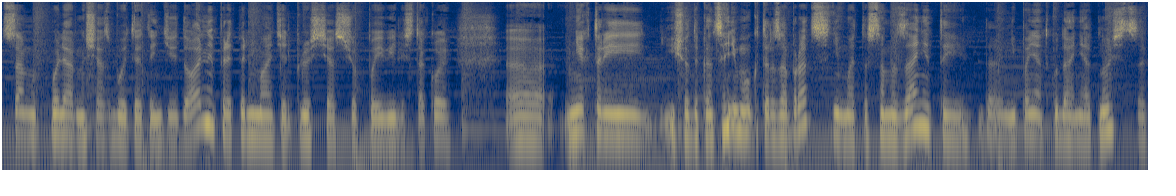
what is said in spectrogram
самый популярный сейчас будет это индивидуальный предприниматель, плюс сейчас еще появились такой... Э, некоторые еще до конца не могут разобраться с ним, это самозанятые, да, непонятно, куда они относятся,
